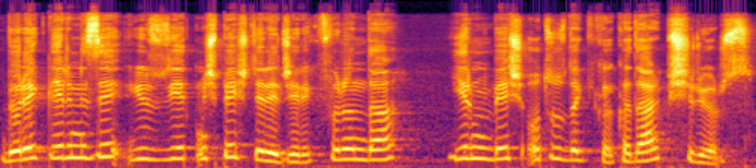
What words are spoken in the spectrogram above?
Böreklerimizi 175 derecelik fırında 25-30 dakika kadar pişiriyoruz.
